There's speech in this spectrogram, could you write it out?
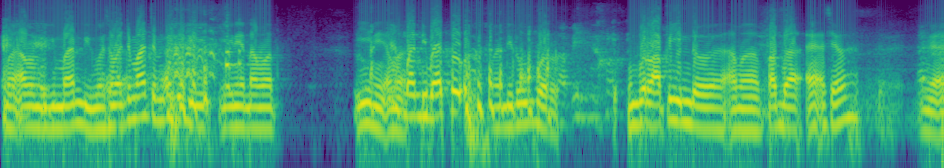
Ma sama bikin mandi, macam-macam tuh di ini nama ini sama Mandi batu. mandi lumpur. Lumpur Lapindo sama Faba eh siapa? Enggak.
